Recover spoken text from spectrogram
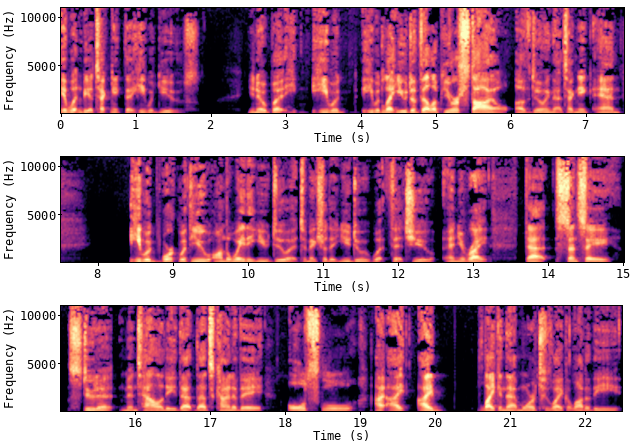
it wouldn't be a technique that he would use, you know, but he, he would he would let you develop your style of doing that technique, and he would work with you on the way that you do it to make sure that you do what fits you. And you're right, that sensei student mentality that that's kind of a old school. I I, I liken that more to like a lot of the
